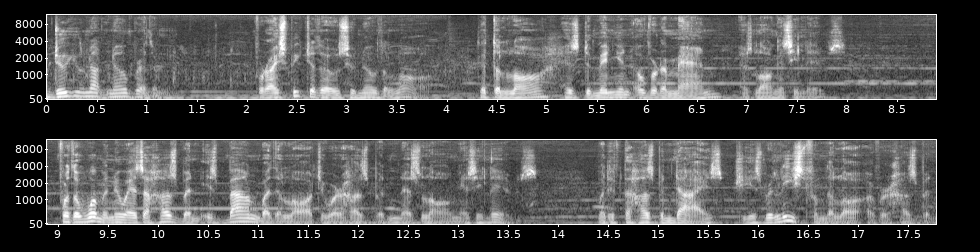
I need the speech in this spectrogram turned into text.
do you not know, brethren? For I speak to those who know the law, that the law has dominion over a man as long as he lives. For the woman who has a husband is bound by the law to her husband as long as he lives. But if the husband dies, she is released from the law of her husband.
